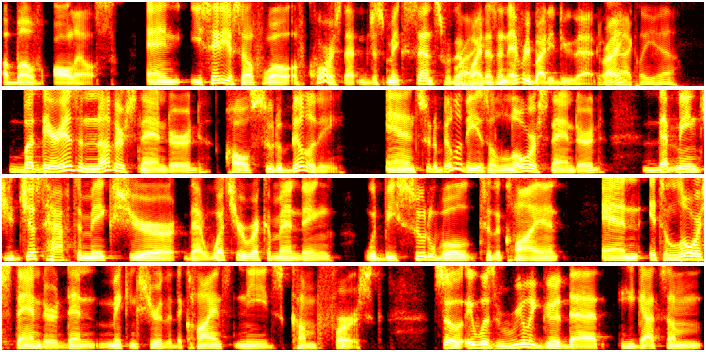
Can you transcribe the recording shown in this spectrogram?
above all else. And you say to yourself, well, of course, that just makes sense. With right. Why doesn't everybody do that? Exactly, right? Exactly. Yeah. But there is another standard called suitability. And suitability is a lower standard. That means you just have to make sure that what you're recommending would be suitable to the client. And it's a lower standard than making sure that the client's needs come first. So it was really good that he got some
